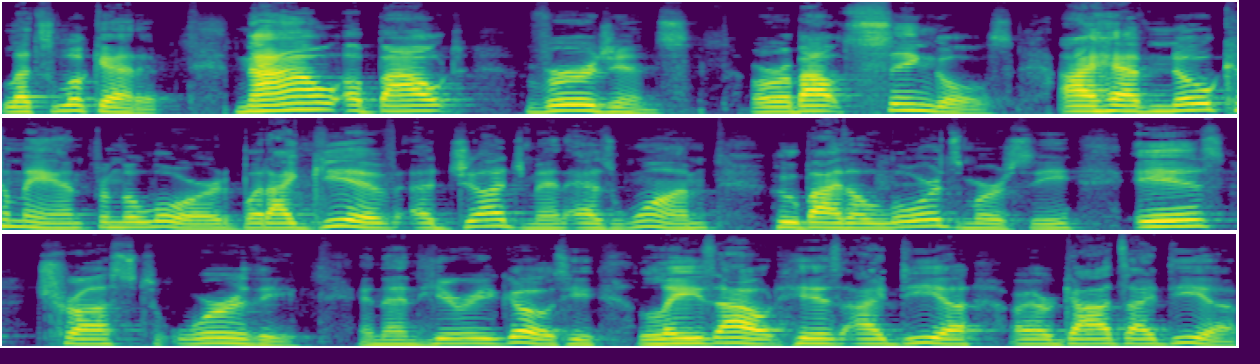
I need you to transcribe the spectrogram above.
Let's look at it. Now, about virgins or about singles. I have no command from the Lord, but I give a judgment as one who by the Lord's mercy is trustworthy. And then here he goes. He lays out his idea, or God's idea.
